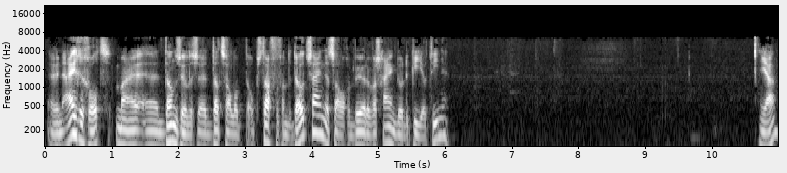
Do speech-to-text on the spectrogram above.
hun eigen God, maar uh, dan zullen ze, dat zal op, op straffen van de dood zijn. Dat zal gebeuren waarschijnlijk door de guillotine. Ja.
